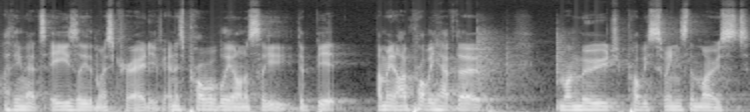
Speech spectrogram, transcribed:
I think that's easily the most creative, and it's probably honestly the bit. I mean, I probably have the my mood probably swings the most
